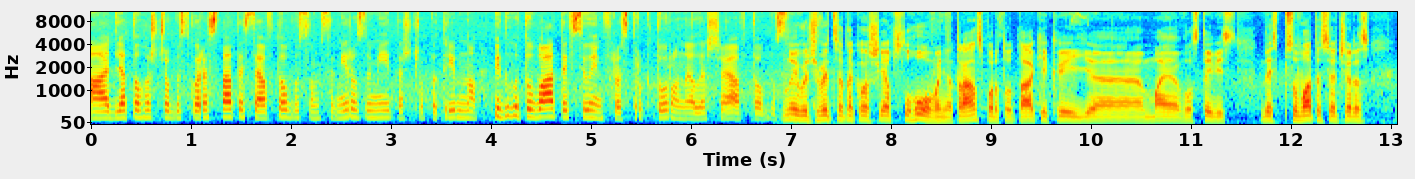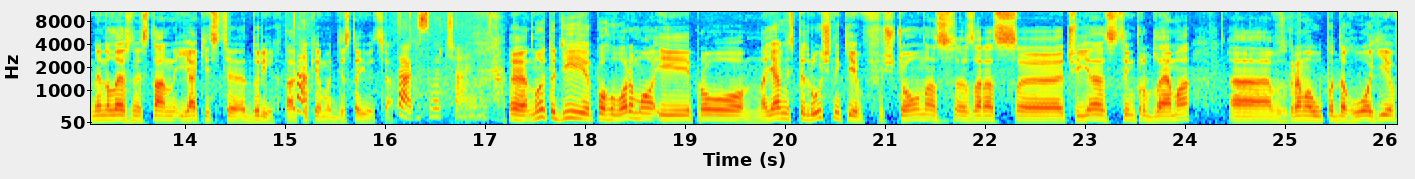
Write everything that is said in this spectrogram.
А для того, щоб скористатися автобусом, самі розумієте, що потрібно підготувати всю інфраструктуру, не лише автобус. Ну і вочевидь, це також і обслуговування транспорту, так який е, має властивість десь псуватися через неналежний стан і якість е, доріг, так, Так. якими дістаються. Так, звичайно. Е, Ну і тоді поговоримо і про наявність підручників. Що у нас зараз, е, чи є з цим проблема, зокрема у педагогів,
